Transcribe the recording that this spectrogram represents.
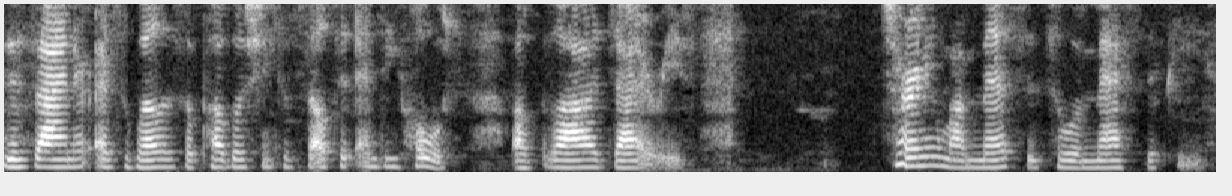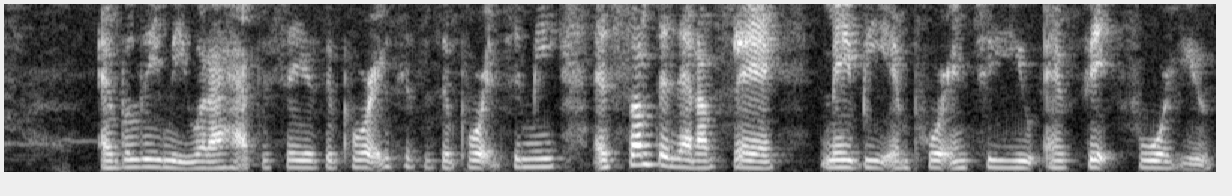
designer, as well as a publishing consultant and the host of Blog Diaries, turning my mess into a masterpiece. And believe me, what I have to say is important because it's important to me, and something that I'm saying may be important to you and fit for you.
